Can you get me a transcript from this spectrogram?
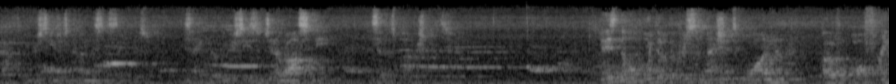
wrath. We received His kindness instead of his anger. We received His generosity instead of His punishment. And isn't the whole point of the Christian message one of offering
